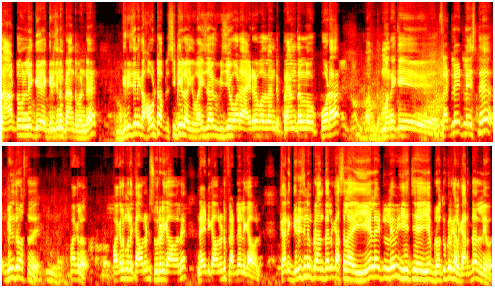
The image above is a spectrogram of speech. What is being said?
నాట్ ఓన్లీ గిరిజన ప్రాంతం అంటే గిరిజనకి అవుట్ ఆఫ్ సిటీలో ఇది వైజాగ్ విజయవాడ హైదరాబాద్ లాంటి ప్రాంతాల్లో కూడా మనకి ఫ్లడ్ లైట్లు వేస్తే వెలుతురు వస్తుంది పగలు. పగలు మనకు కావాలంటే సూర్యుడు కావాలి నైట్ కావాలంటే ఫ్లడ్ లైట్లు కావాలి. కానీ గిరిజన ప్రాంతాలకి అసలు ఏ లైట్లు లేవు ఏ చే- ఏ బ్రతుకులు వాళ్ళకి అర్థాలు లేవు.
